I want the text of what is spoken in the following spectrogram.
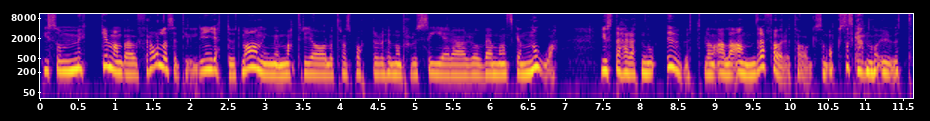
det är så mycket man behöver förhålla sig till. Det är en jätteutmaning med material och transporter och hur man producerar och vem man ska nå. Just det här att nå ut bland alla andra företag som också ska nå ut.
